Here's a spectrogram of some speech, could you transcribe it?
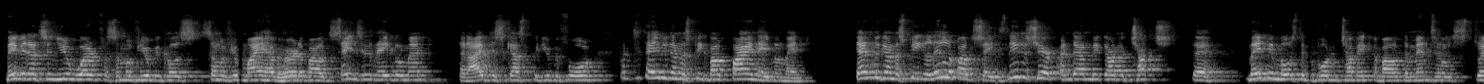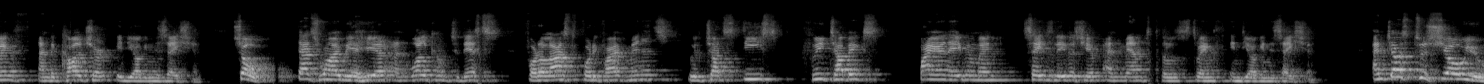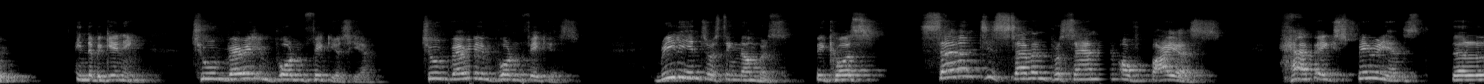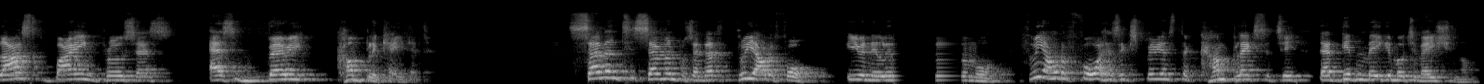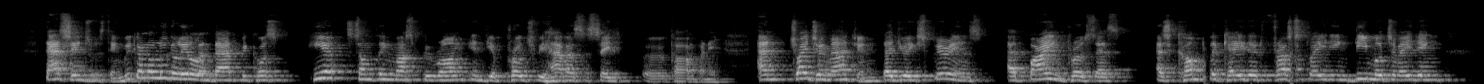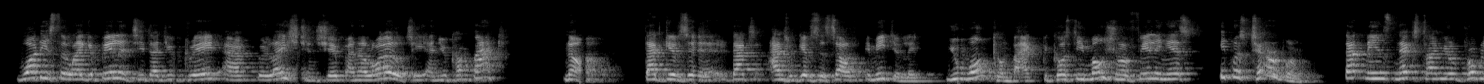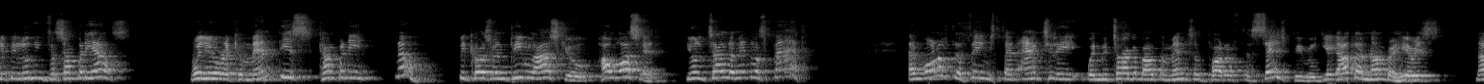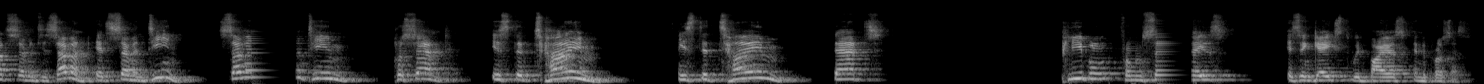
Maybe that's a new word for some of you because some of you might have heard about sales enablement that I've discussed with you before. But today we're going to speak about buyer enablement. Then we're going to speak a little about sales leadership, and then we're going to touch the maybe most important topic about the mental strength and the culture in the organization. So that's why we are here and welcome to this. For the last 45 minutes, we'll touch these three topics, buyer enablement, sales leadership, and mental strength in the organization. And just to show you in the beginning, two very important figures here, two very important figures. Really interesting numbers because 77% of buyers have experienced the last buying process as very complicated. 77%, that's three out of four, even a little more. Three out of four has experienced the complexity that didn't make it motivational. That's interesting. We're going to look a little at that because here something must be wrong in the approach we have as a sales uh, company. And try to imagine that you experience a buying process as complicated, frustrating, demotivating, what is the likability that you create a relationship and a loyalty and you come back? No, that gives it, that answer gives itself immediately. You won't come back because the emotional feeling is it was terrible. That means next time you'll probably be looking for somebody else. Will you recommend this company? No, because when people ask you, how was it? You'll tell them it was bad. And one of the things that actually, when we talk about the mental part of the salespeople, the other number here is not 77, it's 17. 17% is the time, is the time that people from sales is engaged with buyers in the process.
